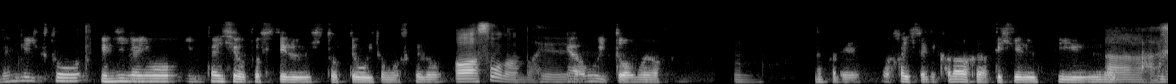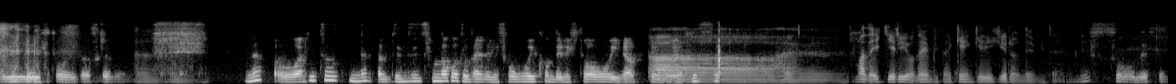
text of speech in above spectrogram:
年齢いくとエンジニアを引退しようとしてる人って多いと思うんですけど、ああ、そうなんだ。へえ。いや、多いとは思います。うん、なんかね、若い人にかなわなくなってきてるっていうのをああ、言う人多いんですけど、うんうんなんか割と、なんか全然そんなことないのにそう思い込んでる人は多いなって思います。あまだいけるよね、みたいな、元気でいけるよね、みたいなね。そうですね。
